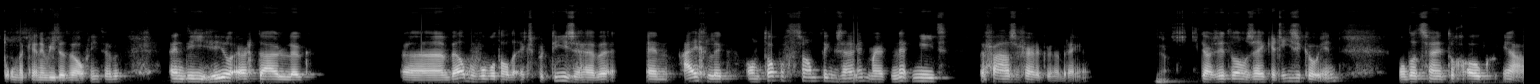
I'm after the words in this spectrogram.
te onderkennen wie dat wel of niet hebben. En die heel erg duidelijk uh, wel bijvoorbeeld al de expertise hebben en eigenlijk on top of something zijn, maar het net niet een fase verder kunnen brengen. Ja. Daar zit wel een zeker risico in. Want dat zijn toch ook, ja,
